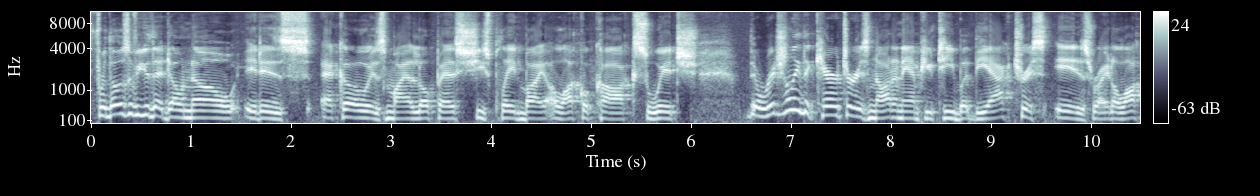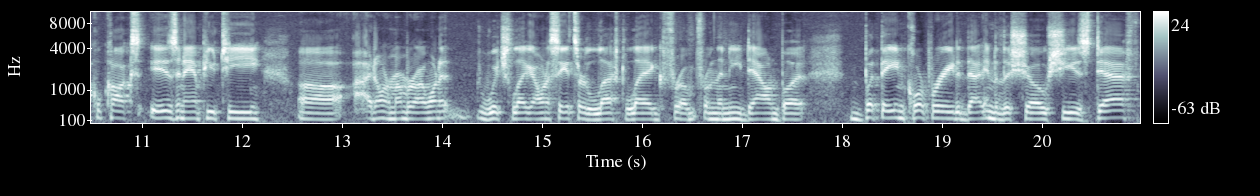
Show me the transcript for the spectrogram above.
for those of you that don't know, it is Echo is Maya Lopez. She's played by Alaqua Cox, which originally the character is not an amputee, but the actress is right. Alaqua Cox is an amputee. Uh, I don't remember. I want to which leg. I want to say it's her left leg from from the knee down, but but they incorporated that into the show. She is deaf,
